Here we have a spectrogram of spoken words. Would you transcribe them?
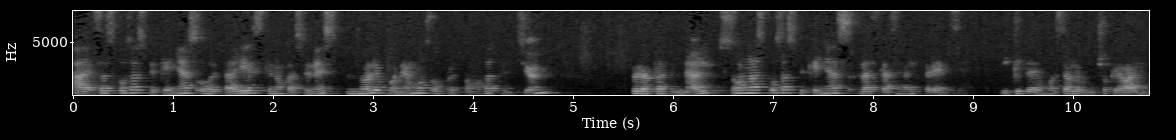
a esas cosas pequeñas o detalles que en ocasiones no le ponemos o prestamos atención pero que al final son las cosas pequeñas las que hacen la diferencia y que te demuestran lo mucho que valen.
